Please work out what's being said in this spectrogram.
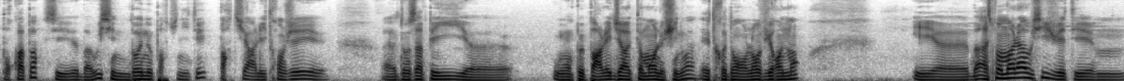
pourquoi pas? C'est, bah oui, c'est une bonne opportunité partir à l'étranger dans un pays où on peut parler directement le chinois, être dans l'environnement. Et euh, bah, à ce moment-là aussi, j'étais, euh,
